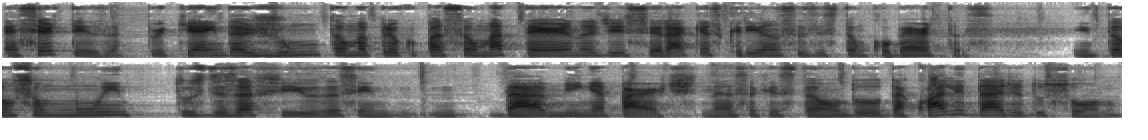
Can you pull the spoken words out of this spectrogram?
é certeza, porque ainda junta uma preocupação materna de será que as crianças estão cobertas? Então são muitos desafios assim da minha parte nessa questão do, da qualidade do sono.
